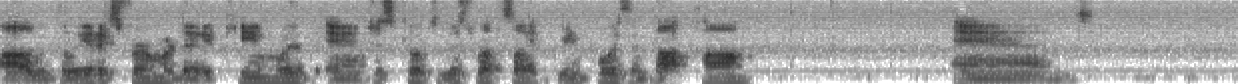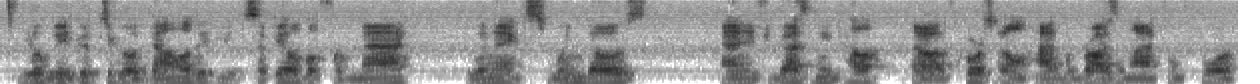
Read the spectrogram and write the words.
uh, with the latest firmware that it came with and just go to this website greenpoison.com and you'll be good to go. Download it. It's available for Mac, Linux, Windows, and if you guys need help, uh, of course, I don't have a Verizon iPhone 4.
